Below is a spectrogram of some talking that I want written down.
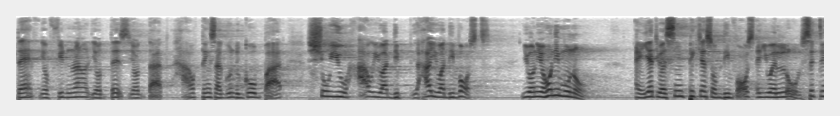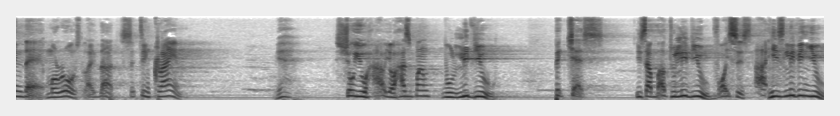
death, your funeral, your this, your that, how things are going to go bad. Show you how you are, di- how you are divorced. You're on your honeymoon, oh. and yet you are seeing pictures of divorce and you're alone, sitting there, morose, like that, sitting crying. Yeah. Show you how your husband will leave you. Pictures. He's about to leave you. Voices. Ah, he's leaving you.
